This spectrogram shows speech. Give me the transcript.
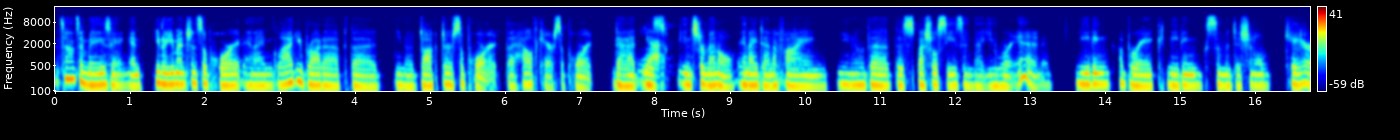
It sounds amazing. And, you know, you mentioned support, and I'm glad you brought up the, you know, doctor support, the healthcare support that yes. was instrumental in identifying, you know, the the special season that you were in, needing a break, needing some additional care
